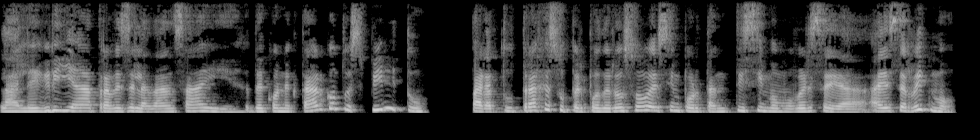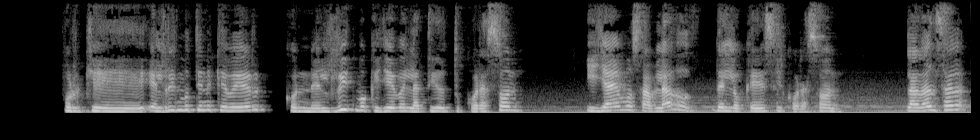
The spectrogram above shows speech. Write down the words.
la alegría a través de la danza y de conectar con tu espíritu para tu traje superpoderoso es importantísimo moverse a, ese ritmo, porque el ritmo tiene que ver con el ritmo que lleva el latido de tu corazón. Y ya hemos hablado de lo que es el corazón. La danza,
